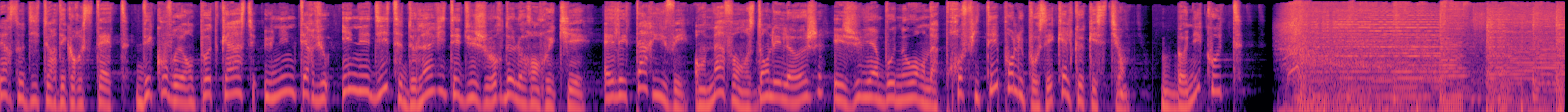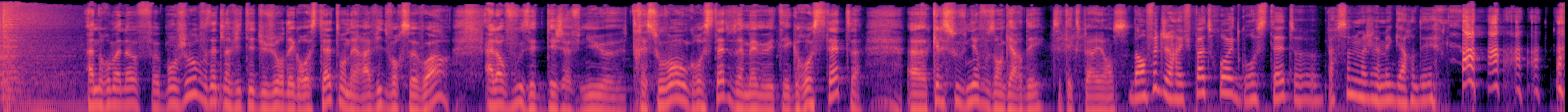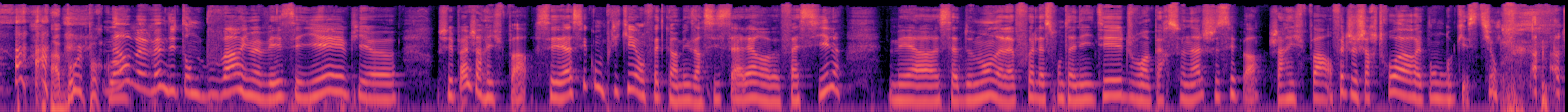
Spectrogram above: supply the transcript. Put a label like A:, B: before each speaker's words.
A: Chers auditeurs des grosses têtes, découvrez en podcast une interview inédite de l'invité du jour de Laurent Ruquier. Elle est arrivée en avance dans les loges et Julien Bonneau en a profité pour lui poser quelques questions. Bonne écoute
B: Anne Romanoff, bonjour, vous êtes l'invité du jour des grosses têtes, on est ravi de vous recevoir. Alors vous êtes déjà venu euh, très souvent aux grosses têtes, vous avez même été grosse tête. Euh, quel souvenir vous en gardez de cette expérience?
C: Bah en fait, j'arrive pas trop à être grosse tête, euh, personne m'a jamais gardé.
B: Ah bon, et pourquoi?
C: Non, mais même du temps de Bouvard, il m'avait essayé et puis euh, je sais pas, j'arrive pas. C'est assez compliqué en fait comme exercice, ça a l'air euh, facile, mais euh, ça demande à la fois de la spontanéité, de jouer un personnage, je sais pas, j'arrive pas. En fait, je cherche trop à répondre aux questions.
